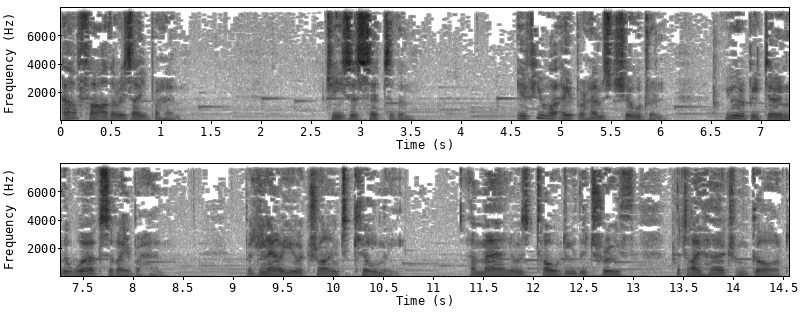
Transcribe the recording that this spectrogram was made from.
Our father is Abraham. Jesus said to them, If you were Abraham's children, you would be doing the works of Abraham. But now you are trying to kill me, a man who has told you the truth that I heard from God.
